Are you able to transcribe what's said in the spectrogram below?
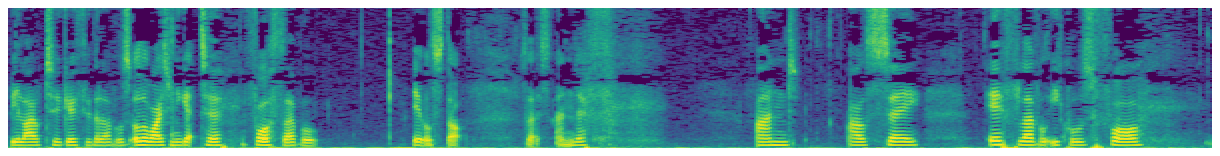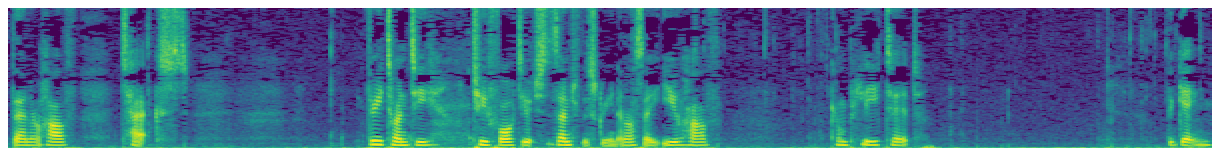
be allowed to go through the levels. Otherwise, when you get to the fourth level, it will stop. So let's end if. And I'll say if level equals 4, then I'll have text 320, 240, which is the center of the screen, and I'll say you have completed the game,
